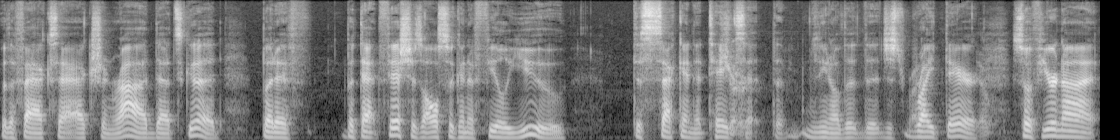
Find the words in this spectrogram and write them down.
with a fast action rod, that's good. But if but that fish is also going to feel you the second it takes Sure. it. The you know the the just right, there. Yep. So if you're not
